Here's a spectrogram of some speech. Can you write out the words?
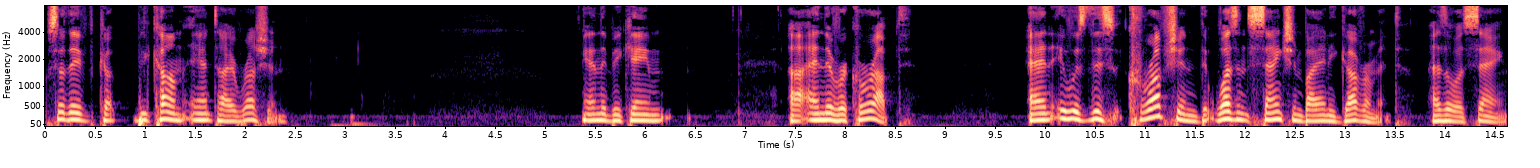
So they've become anti Russian. And they became, uh, and they were corrupt. And it was this corruption that wasn't sanctioned by any government, as I was saying.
